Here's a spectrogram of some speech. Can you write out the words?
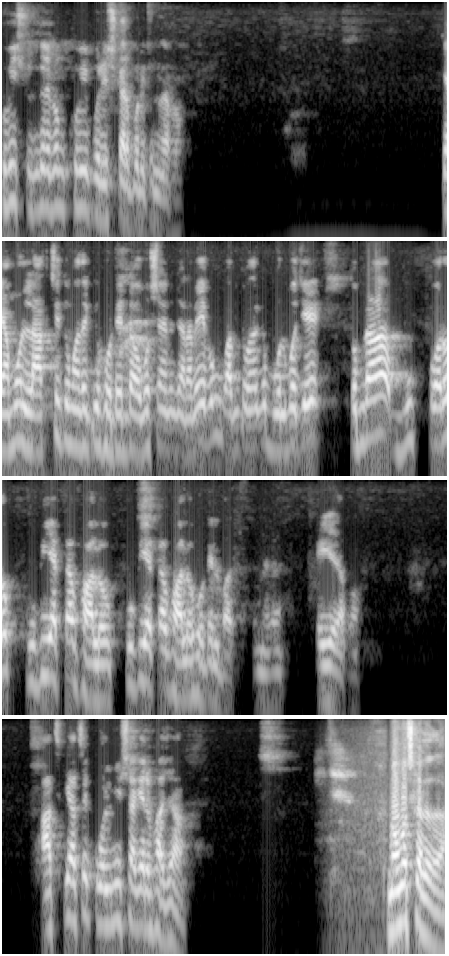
খুবই সুন্দর এবং খুবই পরিষ্কার পরিচ্ছন্ন দেখো। কেমন লাগছে তোমাদেরকে হোটেলটা অবশ্যই জানাবে এবং আমি তোমাদেরকে বলব যে তোমরা বুক করো খুবই একটা ভালো খুবই একটা ভালো হোটেল পাচ্ছ এই যে দেখো। আজকে আছে কলমি শাকের ভাজা। নমস্কার দাদা।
